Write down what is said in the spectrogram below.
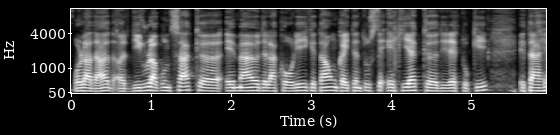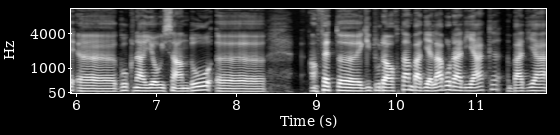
Hola da, diru laguntzak uh, EMAE delako horiek eta unkaiten duzte erriek uh, direktuki. Eta uh, guk nahi izan du, uh, en fait, uh, egitura hortan, badia laborariak, badia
